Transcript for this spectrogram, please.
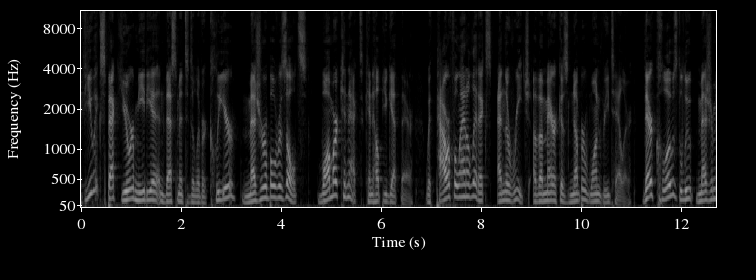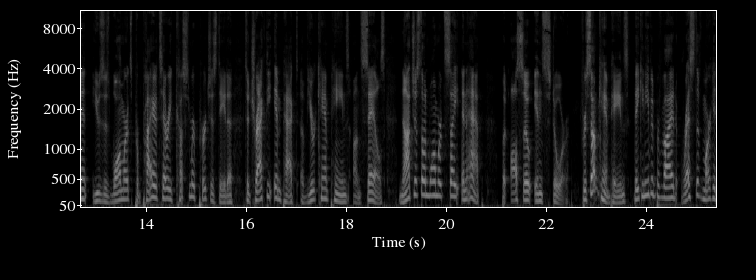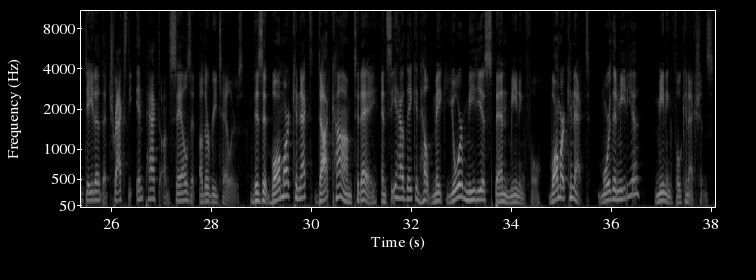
If you expect your media investment to deliver clear, measurable results, Walmart Connect can help you get there with powerful analytics and the reach of America's number one retailer. Their closed loop measurement uses Walmart's proprietary customer purchase data to track the impact of your campaigns on sales, not just on Walmart's site and app, but also in store. For some campaigns, they can even provide rest of market data that tracks the impact on sales at other retailers. Visit walmartconnect.com today and see how they can help make your media spend meaningful. Walmart Connect, more than media, meaningful connections.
